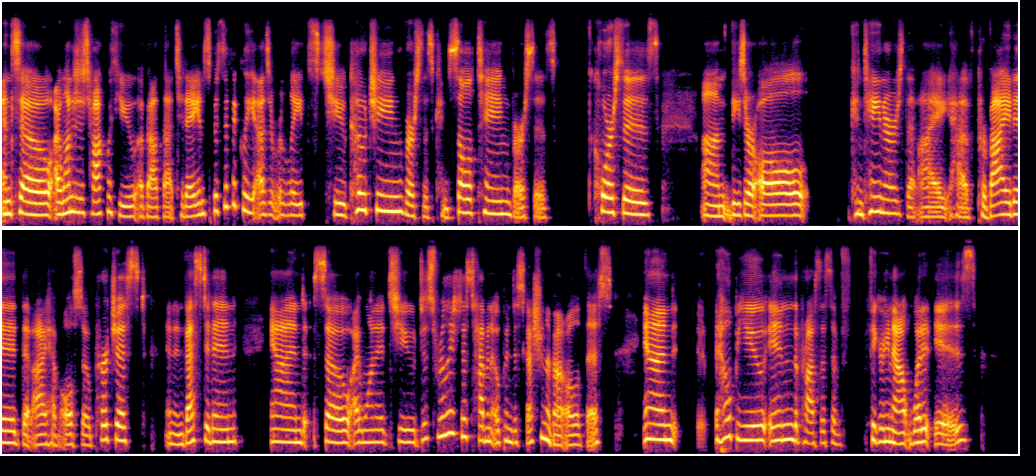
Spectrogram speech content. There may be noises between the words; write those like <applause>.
And so I wanted to talk with you about that today, and specifically as it relates to coaching versus consulting versus courses um, these are all containers that I have provided, that I have also purchased and invested in. And so I wanted to just really just have an open discussion about all of this and help you in the process of figuring out what it is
